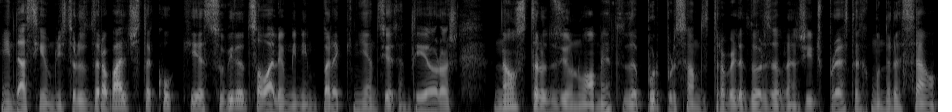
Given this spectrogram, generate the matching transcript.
Ainda assim, o Ministro do Trabalho destacou que a subida do salário mínimo para 580 euros não se traduziu no aumento da proporção de trabalhadores abrangidos por esta remuneração.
